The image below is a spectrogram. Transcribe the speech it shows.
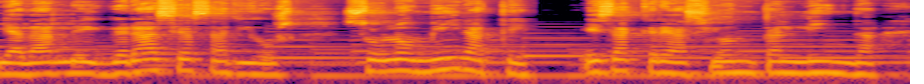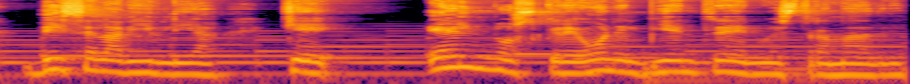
y a darle gracias a Dios. Solo mírate esa creación tan linda. Dice la Biblia que Él nos creó en el vientre de nuestra madre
